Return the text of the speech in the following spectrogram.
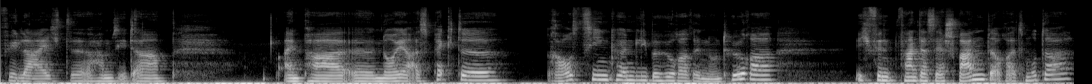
vielleicht äh, haben Sie da ein paar äh, neue Aspekte rausziehen können, liebe Hörerinnen und Hörer. Ich find, fand das sehr spannend, auch als Mutter,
